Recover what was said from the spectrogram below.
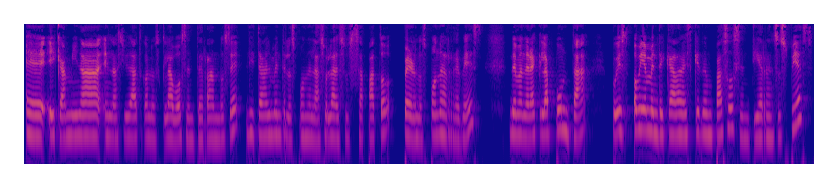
eh, y camina en la ciudad con los clavos enterrándose. Literalmente los pone en la suela de su zapato, pero los pone al revés, de manera que la punta, pues obviamente cada vez que da un paso se entierra en sus pies.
